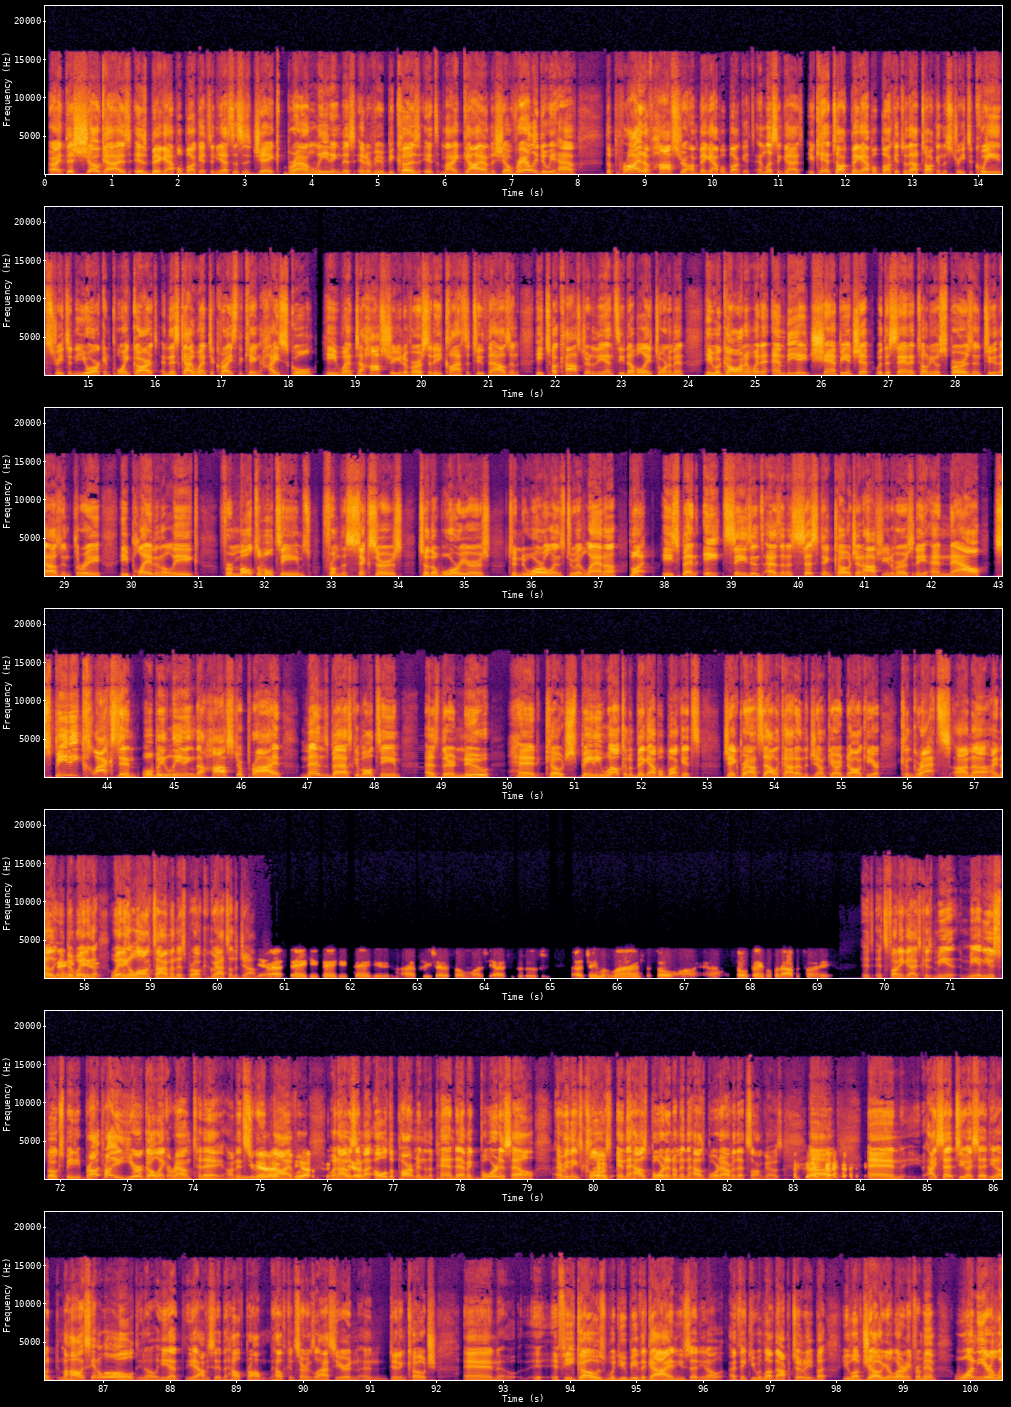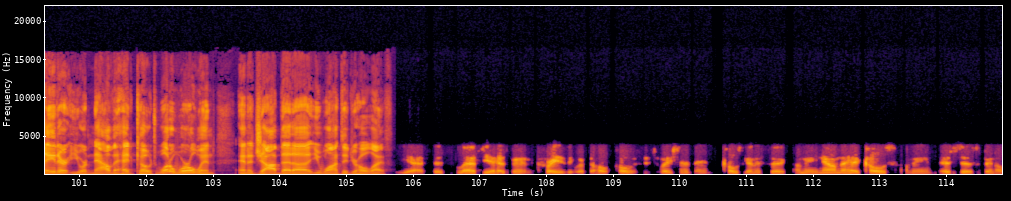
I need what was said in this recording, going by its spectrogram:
All right, this show, guys, is Big Apple Buckets. And yes, this is Jake Brown leading this interview because it's my guy on the show. Rarely do we have the pride of Hofstra on Big Apple Buckets. And listen, guys, you can't talk Big Apple Buckets without talking the streets of Queens, streets of New York, and point guards. And this guy went to Christ the King High School. He went to Hofstra University, class of 2000. He took Hofstra to the NCAA tournament. He would go on and win an NBA championship with the San Antonio Spurs in 2003. He played in the league for multiple teams from the Sixers to the Warriors to New Orleans to Atlanta. But he spent eight seasons as an assistant coach at Hofstra University, and now Speedy Claxton will be leading the Hofstra Pride men's basketball team as their new head coach. Speedy, welcome to Big Apple Buckets. Jake Brown, Sal Licata, and the Junkyard Dog here. Congrats on. Uh, I know that you've been waiting you. waiting a long time on this, bro. Congrats on the job. Yeah, thank you, thank you, thank you. I appreciate it so much. Yes, this is a dream of mine for so long, and I'm so thankful for the opportunity. It's, it's funny, guys, because me, me and you spoke, Speedy, probably a year ago, like around today on Instagram Yeah, Live, when, yep, when I was in my old apartment in the pandemic, bored as hell. Everything's closed, in the house bored, and I'm in the house bored, however that song goes. Um, and I said to you, I said, you know, Mihalich's getting a little old. You know, he had, he obviously had the health problem, health concerns last year, and and didn't coach. And if he goes, would you be the guy? And you said, you know, I think you would love the opportunity, but you love Joe. You're learning from him. One year later, you are now the head coach. What a whirlwind and a job that uh, you wanted your whole life. Yes, this last year has been crazy with the whole COVID situation and coach getting sick. I mean, now I'm the head coach. I mean, it's just been a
